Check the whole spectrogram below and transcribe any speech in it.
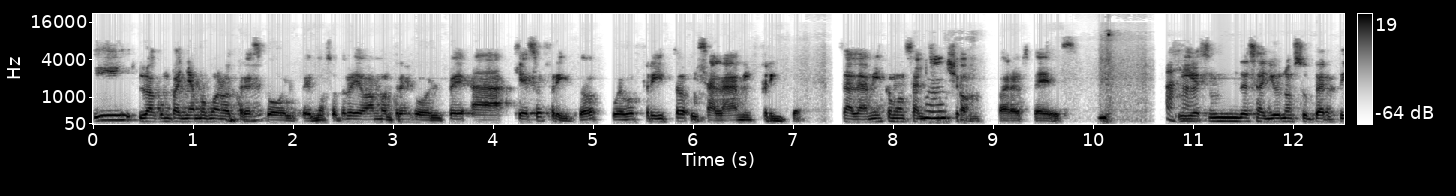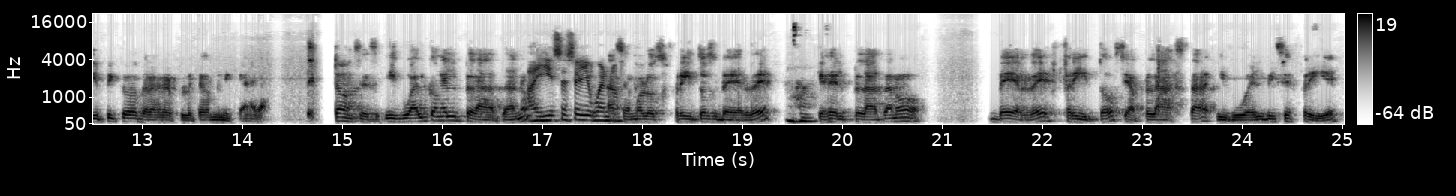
Y lo acompañamos con los tres golpes. Nosotros llevamos tres golpes a queso frito, huevo frito y salami frito. Salami es como un salchichón para ustedes. Ajá. Y es un desayuno súper típico de la República Dominicana. Entonces, igual con el plátano, Ahí ese se oye bueno. hacemos los fritos verdes, Ajá. que es el plátano verde frito, se aplasta y vuelve y se fríe.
